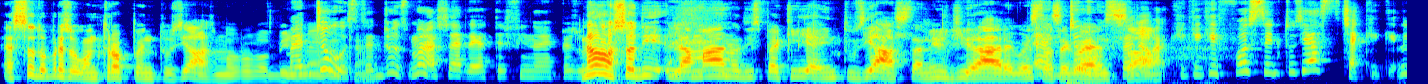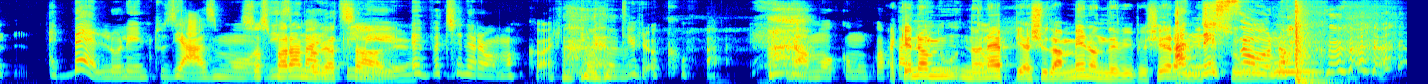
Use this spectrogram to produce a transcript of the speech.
è stato preso con troppo entusiasmo Ma probabilmente. è giusto, è giusto, ma lasciare che il film non è piaciuto. No, so di la mano di Spike Lee è entusiasta nel girare questa È sequenza. giusto, no, ma che, che- fosse entusiasta, cioè che, che- è bello l'entusiasmo. Sto sparando Spike cazzate. Lee. E ce ne eravamo accorti, non ti preoccupare. No, mo comunque a che non, non è piaciuto a me, non deve piacere a, a nessuno.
